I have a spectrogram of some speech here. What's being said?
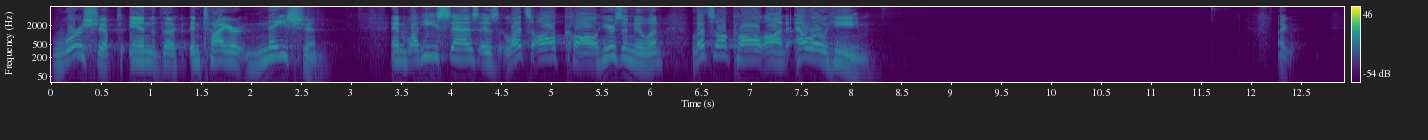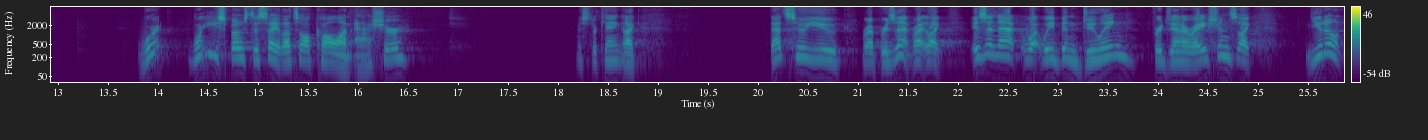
worship in the entire nation. And what he says is, let's all call, here's a new one, let's all call on Elohim. Like, weren't, weren't you supposed to say, let's all call on Ashur, Mr. King? Like, that's who you represent, right? Like, isn't that what we've been doing for generations? Like, you don't,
